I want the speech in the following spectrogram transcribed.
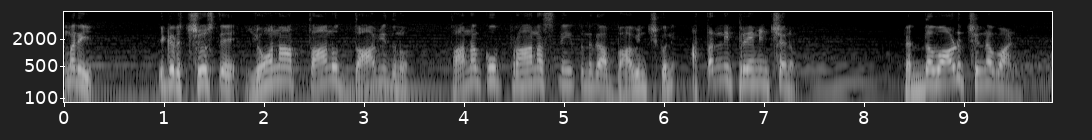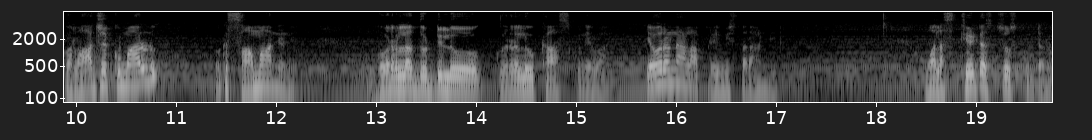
మరి ఇక్కడ చూస్తే యోనా తాను దావిదును తనకు ప్రాణ స్నేహితునిగా భావించుకొని అతన్ని ప్రేమించను. పెద్దవాడు చిన్నవాడిని ఒక రాజకుమారుడు ఒక సామాన్యుని గొర్రెల దొడ్డిలో గొర్రెలు కాసుకునేవాడిని ఎవరైనా అలా ప్రేమిస్తారా అండి? వాళ్ళ స్టేటస్ చూసుకుంటారు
